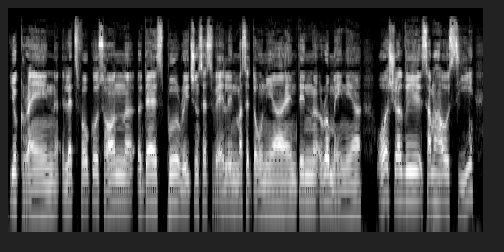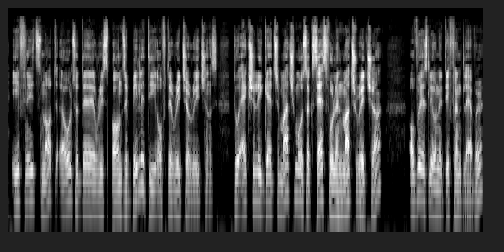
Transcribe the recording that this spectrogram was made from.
Ukraine, let's focus on uh, there's poor regions as well in Macedonia and in Romania? Or shall we somehow see if it's not also the responsibility of the richer regions to actually get much more successful and much richer? Obviously on a different level,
